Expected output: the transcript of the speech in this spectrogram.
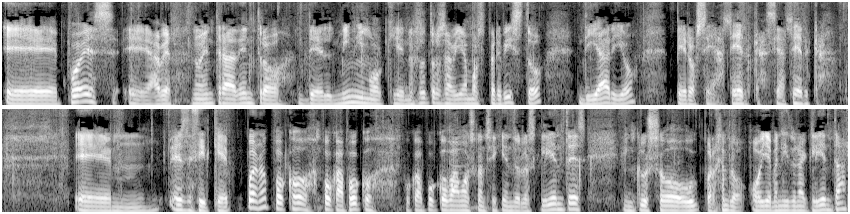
Eh, pues, eh, a ver, no entra dentro del mínimo que nosotros habíamos previsto diario, pero se acerca, se acerca. Eh, es decir, que, bueno, poco, poco a poco, poco a poco vamos consiguiendo los clientes. Incluso, por ejemplo, hoy ha venido una clienta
